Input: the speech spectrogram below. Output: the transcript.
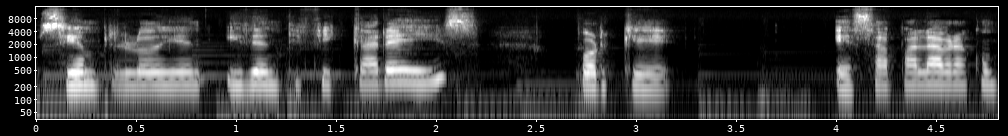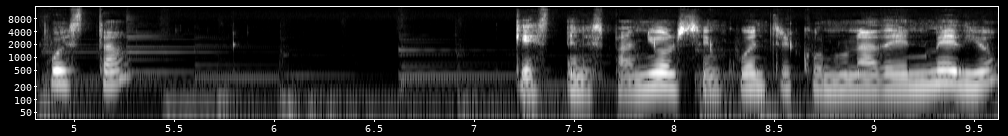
siempre lo identificaréis, porque esa palabra compuesta, que en español se encuentre con una D en medio,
